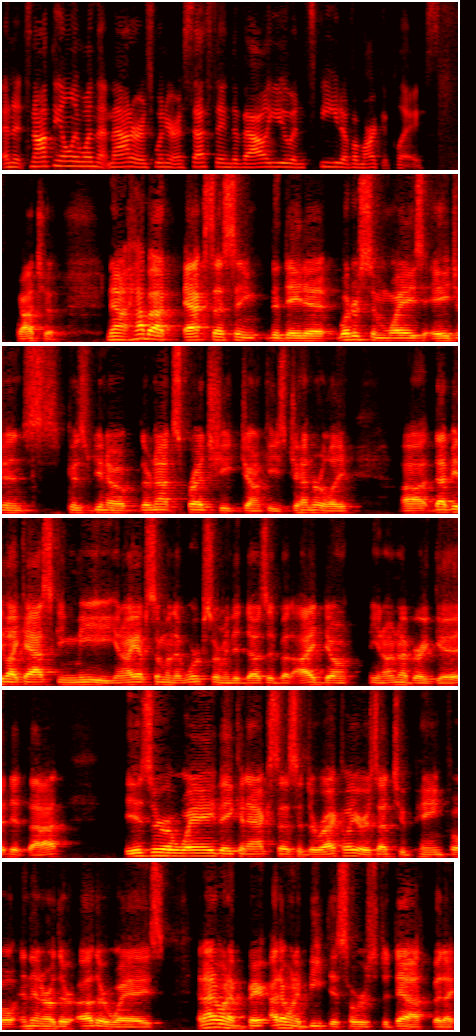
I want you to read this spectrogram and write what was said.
and it's not the only one that matters when you're assessing the value and speed of a marketplace. Gotcha. Now, how about accessing the data? What are some ways agents, because you know they're not spreadsheet junkies generally. Uh, that'd be like asking me. You know, I have someone that works for me that does it, but I don't. You know, I'm not very good at that. Is there a way they can access it directly, or is that too painful? And then, are there other ways? And I don't want to. Bear, I don't want to beat this horse to death, but I,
